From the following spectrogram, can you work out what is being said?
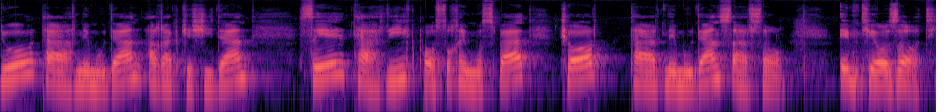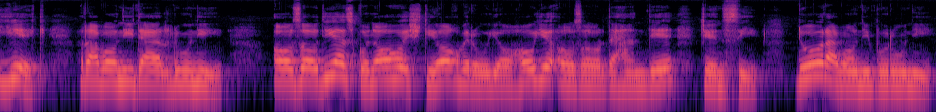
دو طرح نمودن عقب کشیدن. سه تحریک پاسخ مثبت. چهار طرد نمودن سرسام. امتیازات یک روانی درونی آزادی از گناه و اشتیاق به رویاهای آزاردهنده جنسی. دو روانی برونی.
